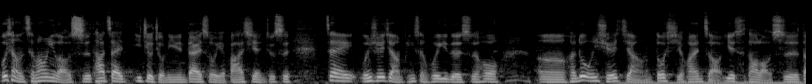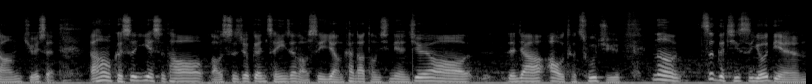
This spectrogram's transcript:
我想陈方明老师他在一九九零年代的时候也发现，就是在文学奖评审会议的时候，嗯，很多文学奖都喜欢找叶石涛老师当决审，然后可是叶石涛老师就跟陈义珍老师一样，看到同性恋就要人家 out 出局，那这个其实有点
